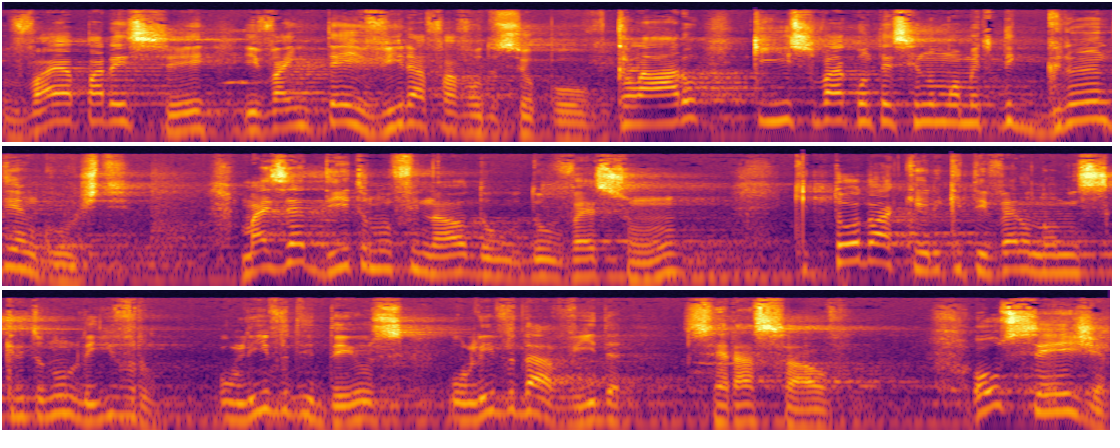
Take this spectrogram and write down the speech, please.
vai aparecer e vai intervir a favor do seu povo. Claro que isso vai acontecer num momento de grande angústia. Mas é dito no final do, do verso 1 que todo aquele que tiver o nome escrito no livro, o livro de Deus, o livro da vida, será salvo. Ou seja,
